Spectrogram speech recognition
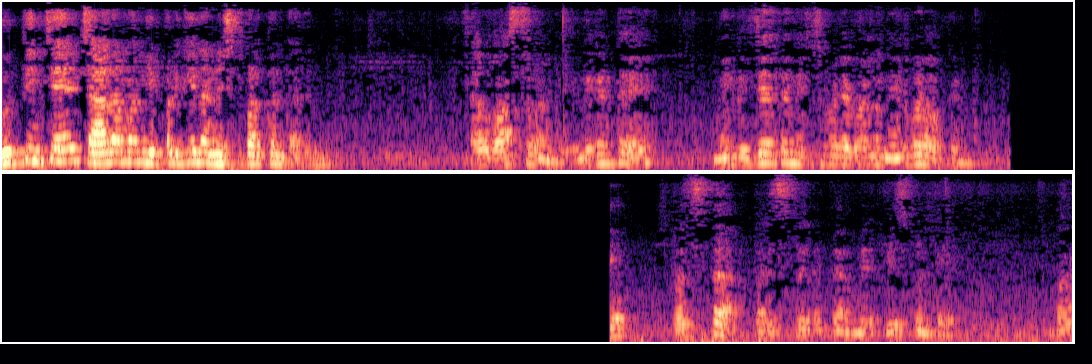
గుర్తించే చాలా మంది ఇప్పటికీ నన్ను ఇష్టపడుతుంటారండి చాలా వాస్తవం అండి. ఎందుకంటే మీ నిజాయితీని ఇష్టపడే వాళ్ళు నేను కూడా ఒకండి ప్రస్తుత పరిస్థితులు మీరు తీసుకుంటే ఒక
